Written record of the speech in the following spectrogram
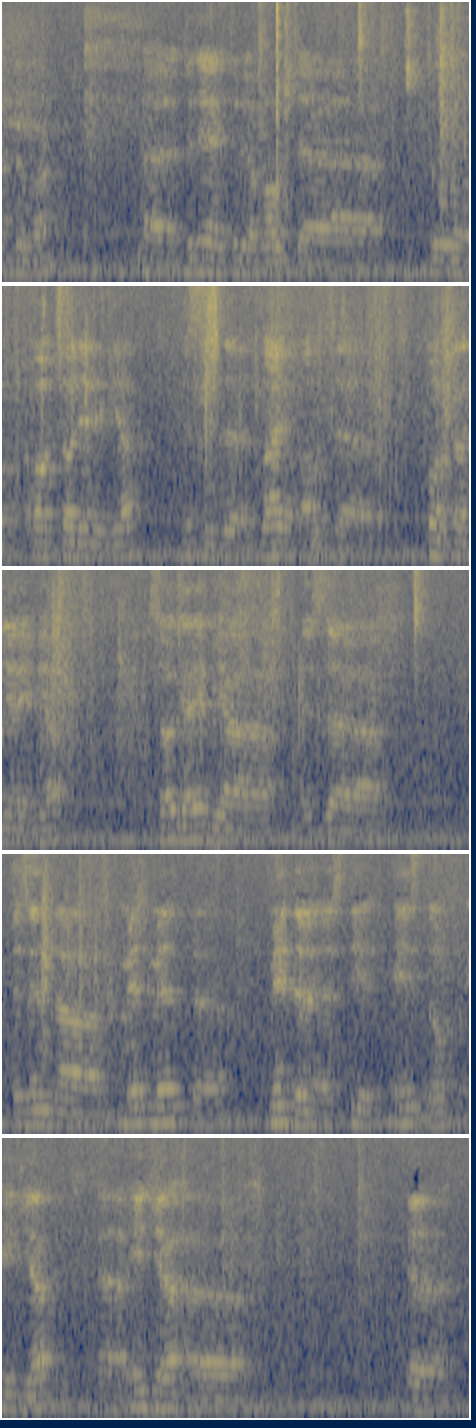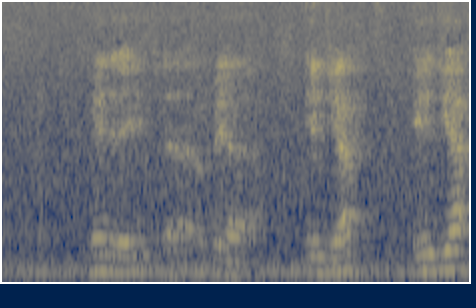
Uh, today I tell you about uh, to, about Saudi Arabia. This is the slide about uh, for Saudi Arabia. Saudi Arabia is uh, is in the mid mid uh, mid uh, east of Asia. Uh, Asia. Uh, Middle East of Asia. Asia.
